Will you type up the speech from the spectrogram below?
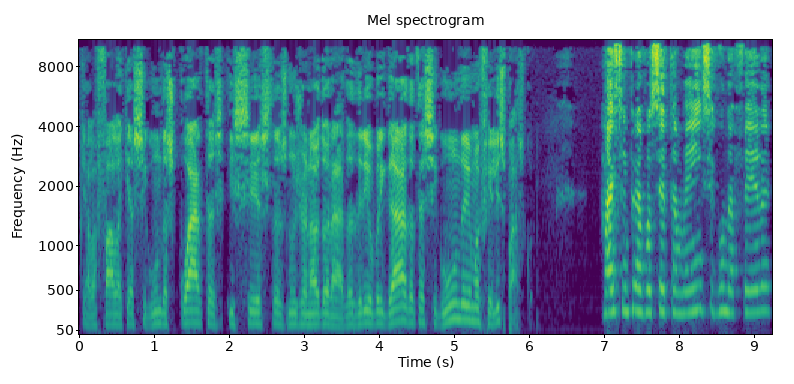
que ela fala aqui às segundas, quartas e sextas no Jornal Dourado. Adri, obrigado, até segunda e uma feliz Páscoa. Raíssen, para você também, segunda-feira,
